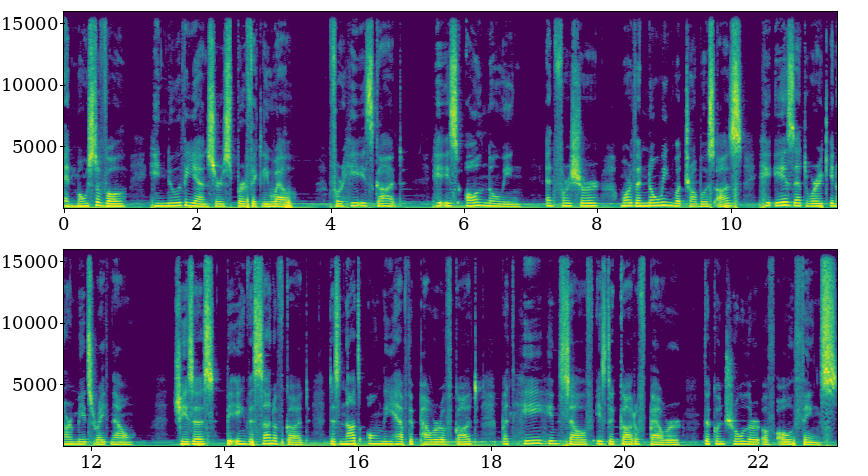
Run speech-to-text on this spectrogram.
And most of all, He knew the answers perfectly well. For He is God. He is all knowing. And for sure, more than knowing what troubles us, He is at work in our midst right now. Jesus, being the Son of God, does not only have the power of God, but He Himself is the God of power, the controller of all things.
